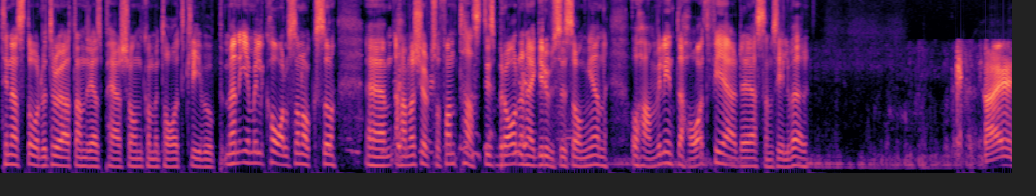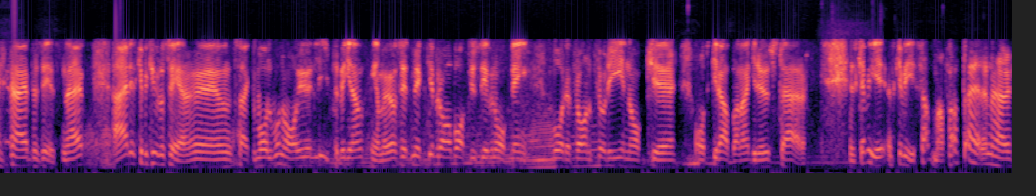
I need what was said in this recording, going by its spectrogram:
till nästa år då tror jag att Andreas Persson kommer ta ett kliv upp. Men Emil Karlsson också, eh, han har kört så fantastiskt bra den här grussäsongen och han vill inte ha ett fjärde SM-silver. Nej, nej precis. Nej. nej, det ska bli kul att se. Eh, sagt, Volvon har ju lite begränsningar, men vi har sett mycket bra bakhjulsdriven åkning både från Florin och eh, åt grabbarna grus där. Ska vi, ska vi sammanfatta här den här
